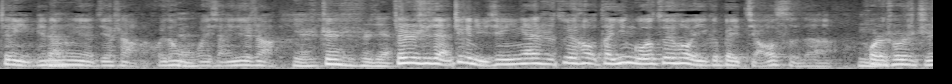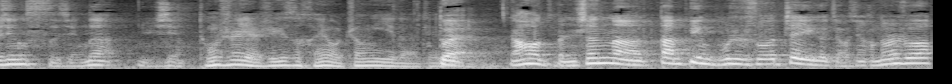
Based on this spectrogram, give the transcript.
这个影片当中也介绍了，回头我们会详细介绍。也是真实事件。真实事件，这个女性应该是最后在英国最后一个被绞死的，或者说是执行死刑的女性。同时，也是一次很有争议的这个。对，然后本身呢，但并不是说这个绞刑，很多人说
